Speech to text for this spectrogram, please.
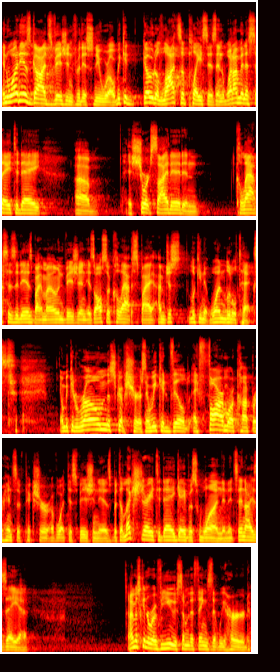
and what is God's vision for this new world? We could go to lots of places, and what I'm going to say today um, is short sighted and collapse as it is by my own vision, is also collapsed by I'm just looking at one little text. And we could roam the scriptures and we could build a far more comprehensive picture of what this vision is. But the lectionary today gave us one, and it's in Isaiah. I'm just going to review some of the things that we heard.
